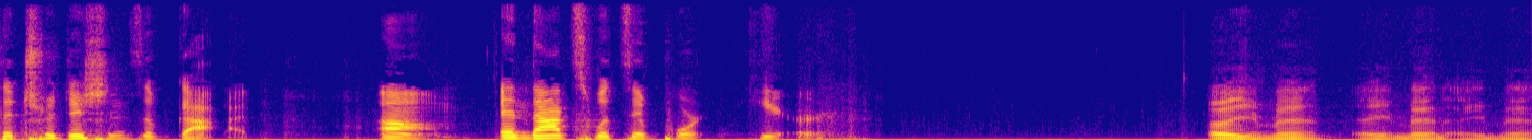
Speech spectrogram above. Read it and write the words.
the traditions of God, um, and that's what's important here. Amen. Amen. Amen.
